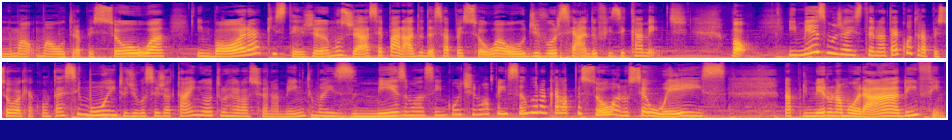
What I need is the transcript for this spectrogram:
em uma, uma outra pessoa, embora que estejamos já separados dessa pessoa ou divorciado fisicamente. Bom, e mesmo já estando até com outra pessoa, que acontece muito de você já estar tá em outro relacionamento, mas mesmo assim continua pensando naquela pessoa, no seu ex, na primeiro namorado, enfim.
